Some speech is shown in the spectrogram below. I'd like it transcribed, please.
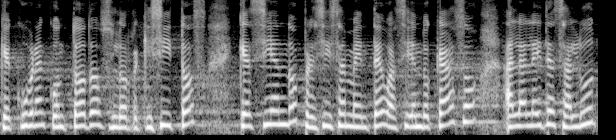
que cubran con todos los requisitos, que siendo precisamente o haciendo caso a la ley de salud,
